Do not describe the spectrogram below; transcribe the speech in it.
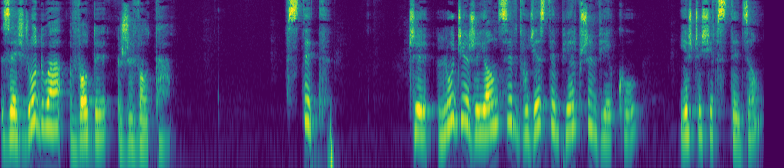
ze źródła wody żywota. Wstyd. Czy ludzie żyjący w XXI wieku jeszcze się wstydzą?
